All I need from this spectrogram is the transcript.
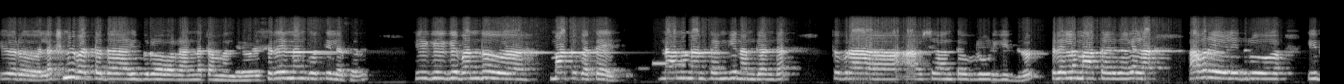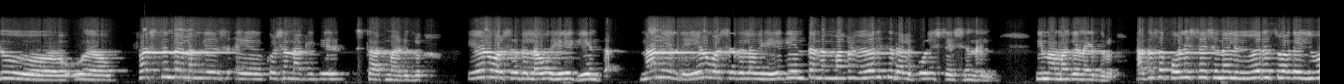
ಇವರು ಲಕ್ಷ್ಮೀ ಭಟ್ಟದ ಇಬ್ರು ಅವರ ಅಣ್ಣ ತಮ್ಮಂದಿರು. ಹೆಸರು ನಂಗೆ ಗೊತ್ತಿಲ್ಲ ಸರ್. ಹೀಗೆ ಹೀಗೆ ಬಂದು ಮಾತುಕತೆ ಆಯ್ತು. ನಾನು, ನನ್ನ ತಂಗಿ, ನನ್ನ ಗಂಡ ಮತ್ತೊಬ್ರ ಆಶಾ ಅಂತ ಒಬ್ರು ಹುಡುಗಿದ್ರು. ಇವರೆಲ್ಲ ಮಾತಾಡಿದಾಗೆಲ್ಲ ಅವ್ರು ಹೇಳಿದ್ರು, ಇದು ಫಸ್ಟ್ ಇಂದ ನಮ್ಗೆ ಕ್ವಶನ್ ಹಾಕ್ಲಿಕ್ಕೆ ಸ್ಟಾರ್ಟ್ ಮಾಡಿದ್ರು. ಏಳು ವರ್ಷದ ಲವ್ ಹೇಗೆ ಅಂತ. ನಾನು ಹೇಳಿದೆ, ಏಳು ವರ್ಷದ ಲವ್ ಹೇಗೆ ಅಂತ ನನ್ನ ಮಗಳು ವಿವರಿಸಿದಾಳೆ ಪೊಲೀಸ್ ಸ್ಟೇಷನ್ ಅಲ್ಲಿ. ನಿಮ್ಮ ಮಗನ ಇದ್ರು ಅದು ಸಹ ಪೊಲೀಸ್ ಸ್ಟೇಷನ್ ಅಲ್ಲಿ ವಿವರಿಸುವಾಗ ಇವ,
